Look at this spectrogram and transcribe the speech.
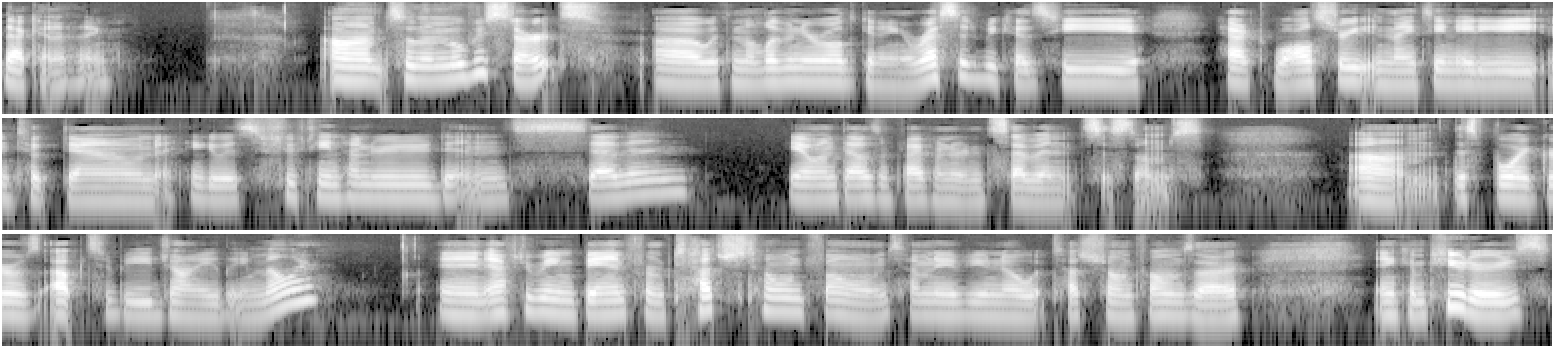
that kind of thing. Um, so the movie starts uh, with an 11 year old getting arrested because he hacked Wall Street in 1988 and took down, I think it was 1,507, yeah, 1,507 systems. Um, this boy grows up to be jonny Lee Miller and after being banned from touchtone phones, how many of you know what touchtone phones are? And computers,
